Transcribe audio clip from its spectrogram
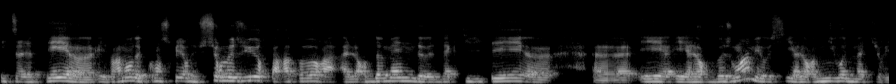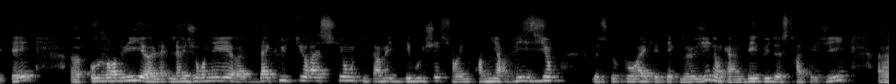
et de s'adapter et vraiment de construire du sur-mesure par rapport à, leur domaine d'activité et, et, à leurs besoins, mais aussi à leur niveau de maturité. Aujourd'hui, la journée d'acculturation qui permet de déboucher sur une première vision de ce que pourraient être les technologies, donc un début de stratégie. Euh,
